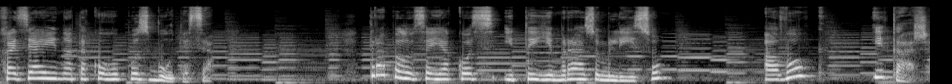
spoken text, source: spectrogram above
хазяїна такого позбутися. Трапилося якось іти їм разом лісом, а вовк і каже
